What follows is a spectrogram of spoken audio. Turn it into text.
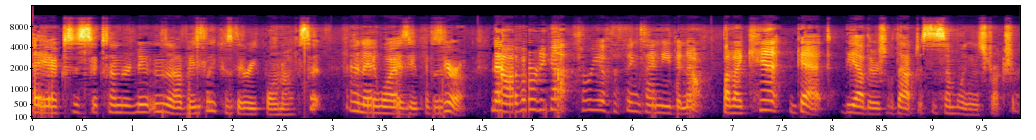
Ax is 600 newtons, obviously, because they're equal and opposite. And Ay is equal to zero. Now, I've already got three of the things I need to know, but I can't get the others without disassembling the structure.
